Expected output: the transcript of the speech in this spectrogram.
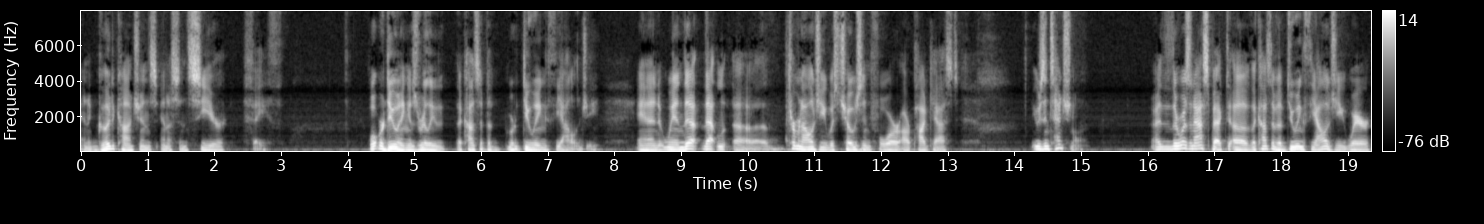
and a good conscience and a sincere faith what we're doing is really the concept of we're doing theology. And when that that uh, terminology was chosen for our podcast, it was intentional. Uh, there was an aspect of the concept of doing theology where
